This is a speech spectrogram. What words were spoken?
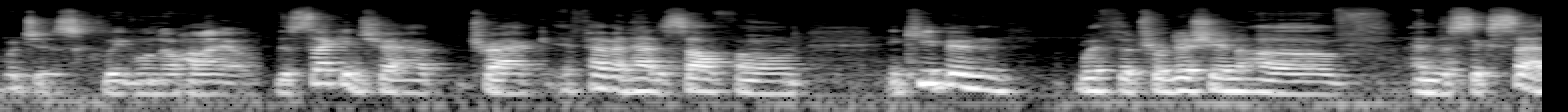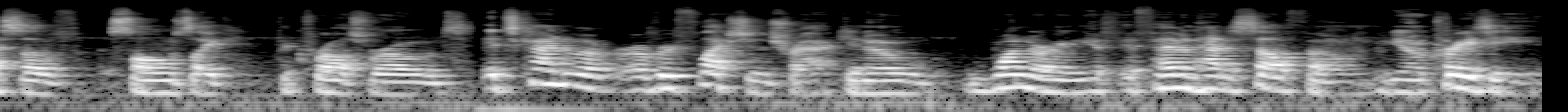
which is Cleveland, Ohio. The second tra- track, If Heaven Had a Cell Phone, and keeping with the tradition of and the success of songs like The Crossroads. It's kind of a, a, reflection track, you know, wondering if, if heaven had a cell phone, you know, Krayzie,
